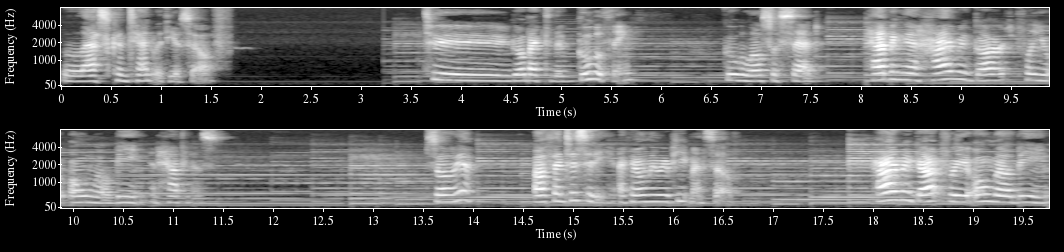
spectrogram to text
less content with yourself. To go back to the Google thing, Google also said having a high regard for your own well being and happiness. So, yeah, authenticity. I can only repeat myself. High regard for your own well being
